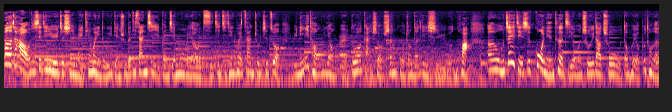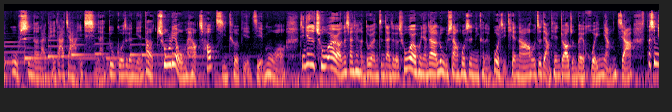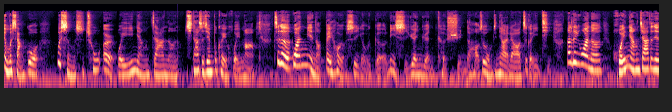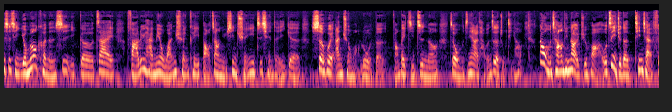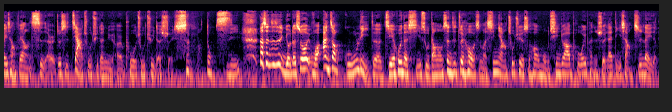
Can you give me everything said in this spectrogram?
Hello，大家好，我是谢金鱼，这是每天为你读一点书的第三季。本节目由慈济基金会赞助制作，与您一同用耳朵感受生活中的历史与文化。呃，我们这一集是过年特辑，我们初一到初五都会有不同的故事呢，来陪大家一起来度过这个年。到了初六，我们还有超级特别节目哦。今天是初二哦，那相信很多人正在这个初二回娘家的路上，或是你可能过几天啊，或这两天就要准备回娘家。但是你有没有想过？为什么是初二回娘家呢？其他时间不可以回吗？这个观念呢，背后有是有一个历史渊源可循的哈。所以我们今天要来聊聊这个议题。那另外呢，回娘家这件事情有没有可能是一个在法律还没有完全可以保障女性权益之前的一个社会安全网络的防备机制呢？这我们今天来讨论这个主题哈。那我们常常听到一句话，我自己觉得听起来非常非常刺耳，就是嫁出去的女儿泼出去的水，什么东西？那甚至是有的时候，我按照古礼的结婚的习俗当中，甚至最后什么新娘出去的时候，母亲就要泼一盆水在地上之类的。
